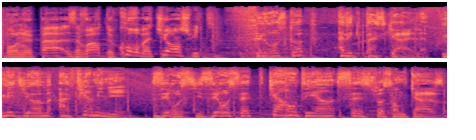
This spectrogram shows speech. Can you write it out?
pour ne pas avoir de courbatures ensuite. L'horoscope avec Pascal, médium à Firmini. 06 07 41 16 75.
